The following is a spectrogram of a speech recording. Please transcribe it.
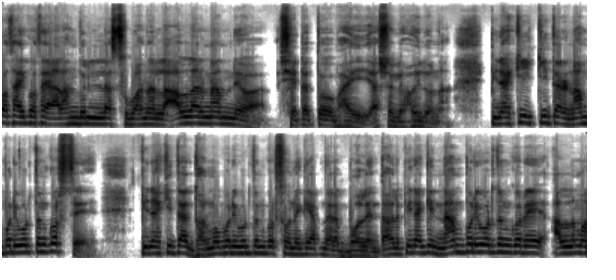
কথায় কথায় আলহামদুলিল্লাহ সুবান আল্লাহ আল্লাহর নাম নেওয়া, সেটা তো ভাই আসলে হইল না। পিনাকি কি তার নাম পরিবর্তন করছে? পিনাকি তার ধর্ম পরিবর্তন করছে অনেকে আপনারা বলেন। তাহলে পিনাকির নাম পরিবর্তন করে আল্লামা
